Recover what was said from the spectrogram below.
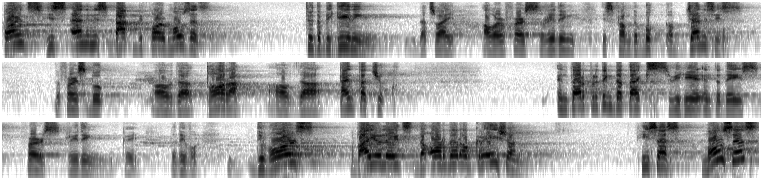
points his enemies back before Moses to the beginning. That's why our first reading is from the book of Genesis, the first book of the Torah, of the Pentateuch. Interpreting the text we hear in today's first reading, okay, the divorce. Divorce violates the order of creation. He says Moses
